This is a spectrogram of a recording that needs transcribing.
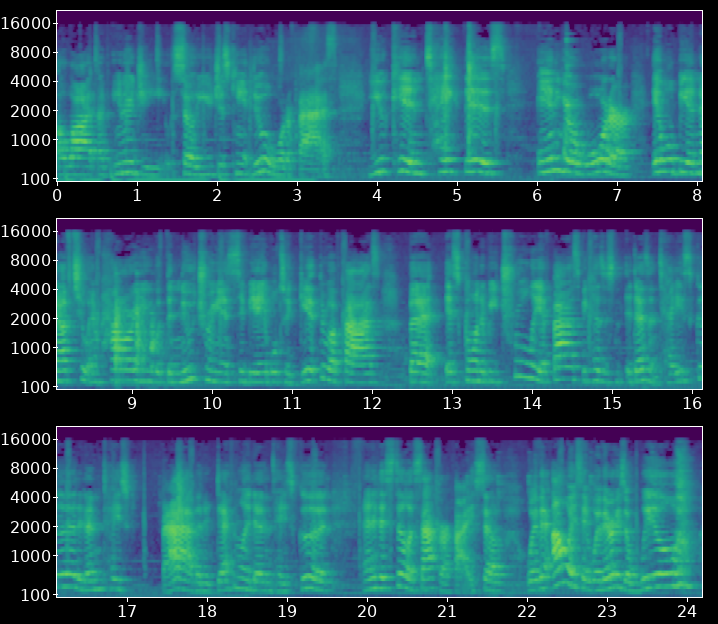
a lot of energy so you just can't do a water fast. You can take this in your water. It will be enough to empower you with the nutrients to be able to get through a fast but it's going to be truly a fast because it doesn't taste good. It doesn't taste bad but it definitely doesn't taste good and it is still a sacrifice. So whether i always say where there is a will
